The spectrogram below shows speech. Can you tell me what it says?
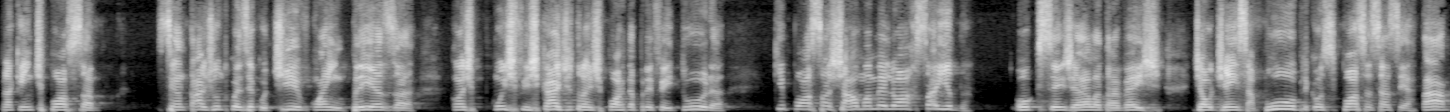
para que a gente possa sentar junto com o executivo, com a empresa, com, as, com os fiscais de transporte da prefeitura, que possa achar uma melhor saída, ou que seja ela através de audiência pública, ou se possa se acertar,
